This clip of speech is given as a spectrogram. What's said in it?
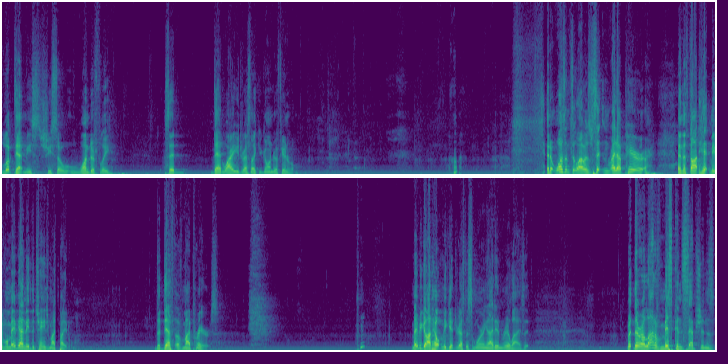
looked at me, she so wonderfully said, Dad, why are you dressed like you're going to a funeral? It wasn't until I was sitting right up here and the thought hit me, well, maybe I need to change my title The Death of My Prayers. Hmm. maybe God helped me get dressed this morning and I didn't realize it. But there are a lot of misconceptions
